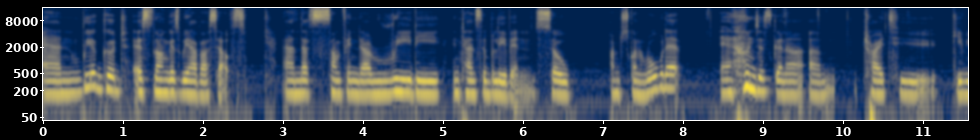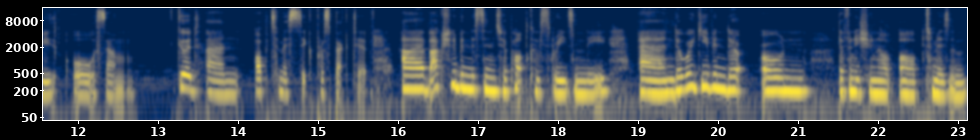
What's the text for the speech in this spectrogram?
and we are good as long as we have ourselves. And that's something that I really intensely believe in. So I'm just gonna roll with it, and I'm just gonna um, try to give you all some good and optimistic perspective. I've actually been listening to a podcast recently, and they were giving their own definition of optimism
